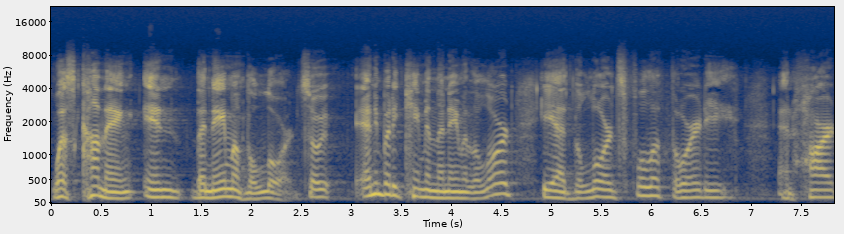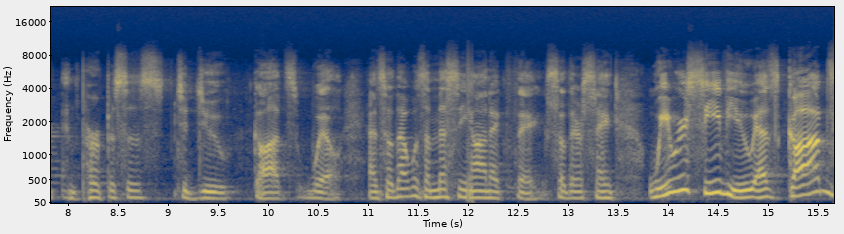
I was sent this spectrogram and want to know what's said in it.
was coming in the name of the Lord. So, anybody came in the name of the Lord, he had the Lord's full authority and heart and purposes to do God's will. And so that was a messianic thing. So they're saying, We receive you as God's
